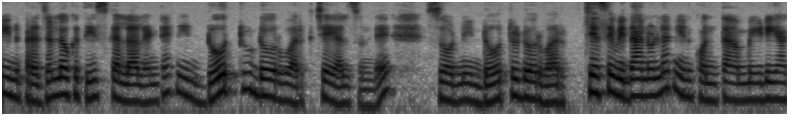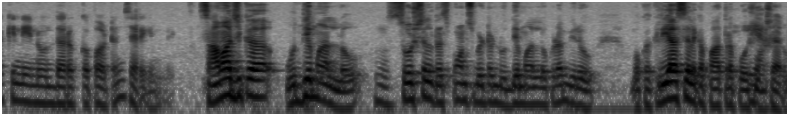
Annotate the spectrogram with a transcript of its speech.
నేను ప్రజల్లోకి తీసుకెళ్ళాలంటే నేను డోర్ టు డోర్ వర్క్ చేయాల్సి ఉండే. సో నేను డోర్ టు డోర్ వర్క్ చేసే విధానంలో నేను కొంత మీడియాకి నేను దొరకకపోవటం జరిగింది. సామాజిక ఉద్యమాల్లో Hmm. సోషల్ రెస్పాన్సిబిలిటీ ఉన్న ఉద్యమాల్లో కూడా మీరు ఒక క్రియాశీలక పాత్ర పోషించారు.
